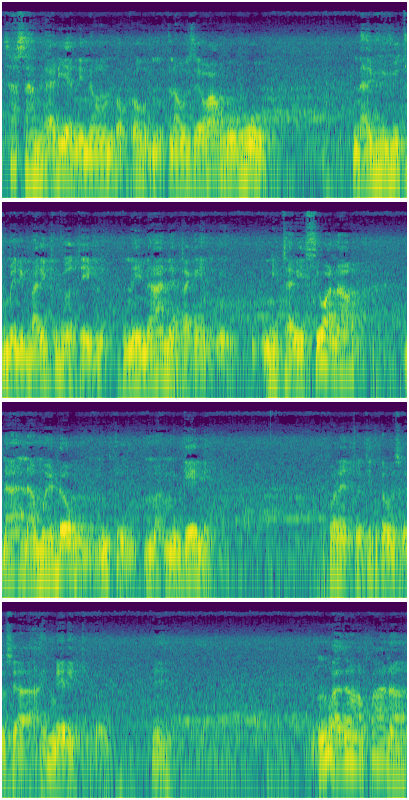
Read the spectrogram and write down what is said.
Sasa angalia ninaondoka na uzee wangu huu na hivi vitu umenibariki vyote hivi ni nani atakaye nitarithiwa na na na mwedomu mtu mgeni. Kwa nini kitu kama sikosea Ahimelek eh. Mungu anasema hapana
